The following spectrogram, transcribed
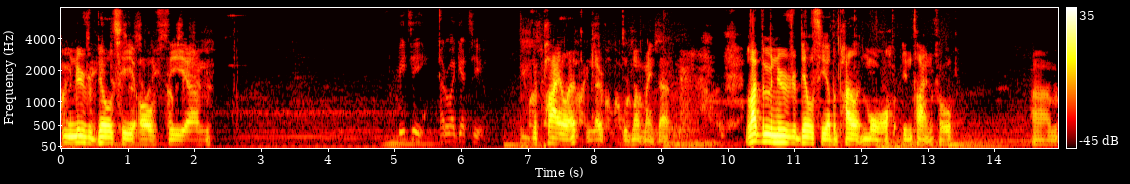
maneuverability of the um, BT, how do I get to you? the pilot. Nope, did not make that. I like the maneuverability of the pilot more in Titanfall. Um,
